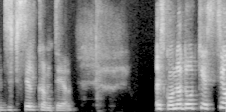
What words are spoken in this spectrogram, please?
difficile comme tel. Est-ce qu'on a d'autres questions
